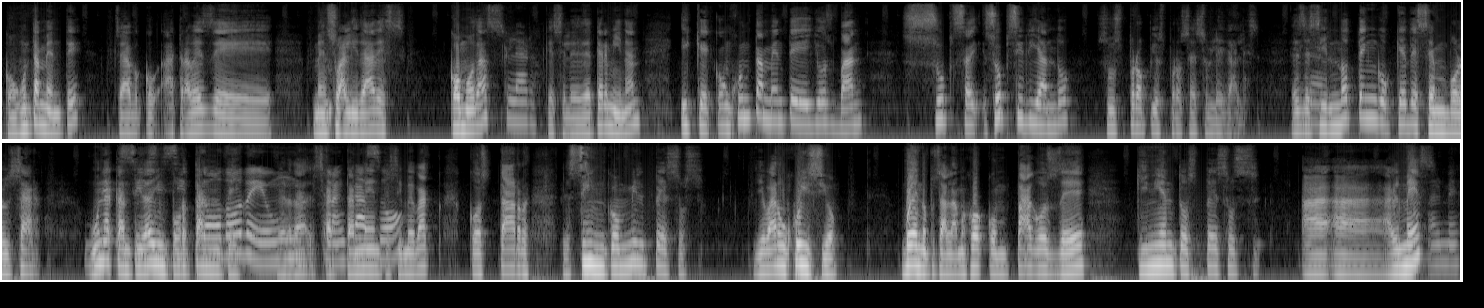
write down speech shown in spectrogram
Conjuntamente, o sea, a través de mensualidades cómodas que se le determinan y que conjuntamente ellos van subsidiando sus propios procesos legales. Es decir, no tengo que desembolsar una cantidad importante, ¿verdad? Exactamente, si me va a costar cinco mil pesos llevar un juicio, bueno, pues a lo mejor con pagos de 500 pesos al mes, al mes,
